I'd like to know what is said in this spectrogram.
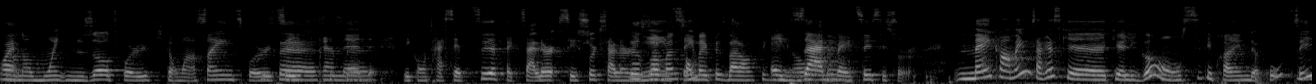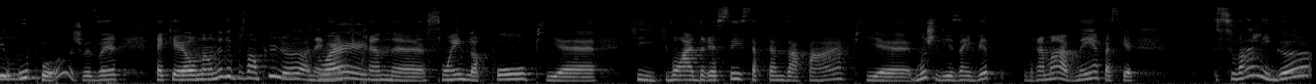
Ouais. ils en ont moins que nous autres. C'est pas eux qui tombent enceintes, c'est pas eux qui prennent euh, des contraceptifs. Fait que ça leur, c'est sûr que ça Les lien. hormones sont bien plus balancées que Exact, ben tu sais, c'est sûr. Mais quand même, ça reste que, que les gars ont aussi des problèmes de peau, tu sais, Mm-hmm. ou pas, je veux dire. Fait qu'on en a de plus en plus, là, honnêtement, Ouais. qui prennent euh, soin de leur peau, puis euh, qui, qui vont adresser certaines affaires. Puis euh, moi, je les invite vraiment à venir parce que souvent, les gars,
